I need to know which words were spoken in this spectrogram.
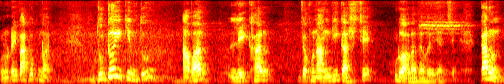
কোনোটাই পাঠক নয়। দুটোই কিন্তু আবার লেখার যখন আঙ্গিক আসছে পুরো আলাদা হয়ে যাচ্ছে। কারণ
